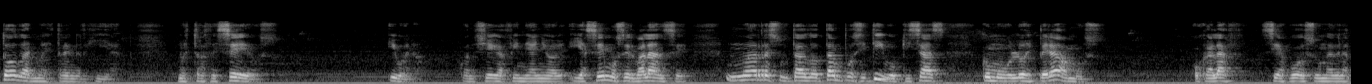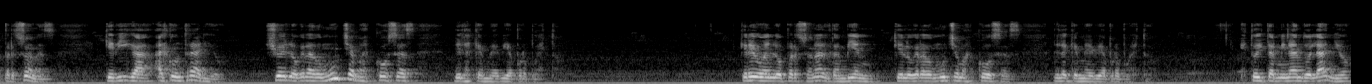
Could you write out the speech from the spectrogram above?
toda nuestra energía, nuestros deseos. Y bueno, cuando llega fin de año y hacemos el balance, no ha resultado tan positivo quizás como lo esperábamos. Ojalá seas vos una de las personas que diga, al contrario, yo he logrado muchas más cosas de las que me había propuesto. Creo en lo personal también que he logrado muchas más cosas de las que me había propuesto estoy terminando el año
